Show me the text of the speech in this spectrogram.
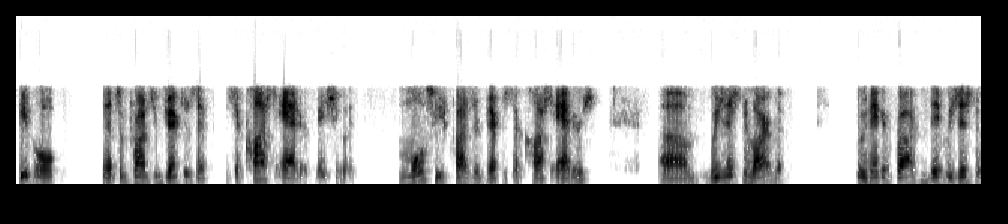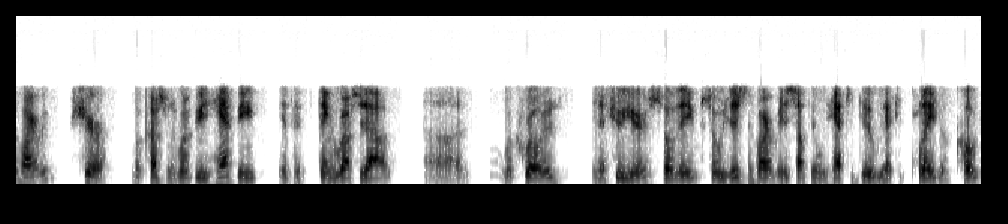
people, that's a project objectives. That it's a cost adder basically. Most of these project objectives are cost adders. Um, resistant environment. we make a product that resistant environment? Sure, but customers wouldn't be happy if the thing rusted out, uh, or corroded in a few years. So they so resistant environment is something we have to do. We have to plate or coat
